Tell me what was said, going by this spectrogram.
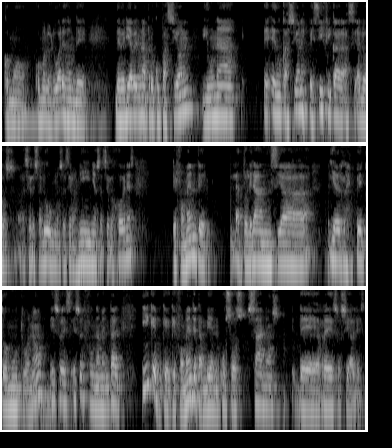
como, como los lugares donde debería haber una preocupación y una eh, educación específica hacia los, hacia los alumnos, hacia los niños, hacia los jóvenes, que fomente la tolerancia y el respeto mutuo, ¿no? Eso es, eso es fundamental. Y que, que fomente también usos sanos de redes sociales.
